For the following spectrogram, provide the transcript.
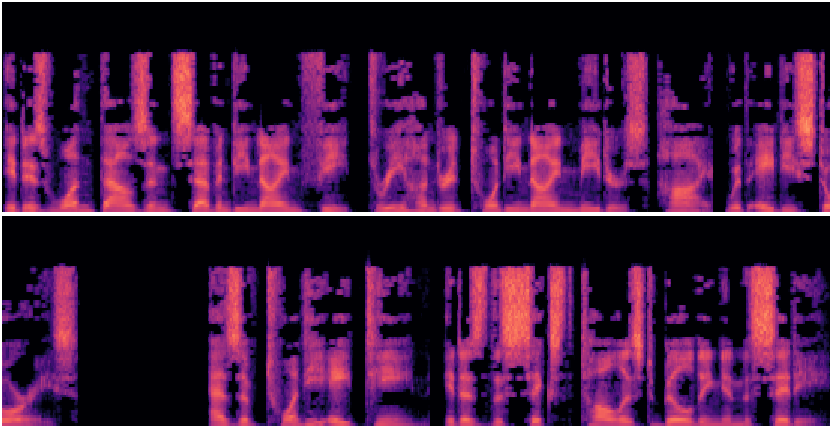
It is 1,079 feet 329 meters high, with 80 stories. As of 2018, it is the sixth tallest building in the city.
